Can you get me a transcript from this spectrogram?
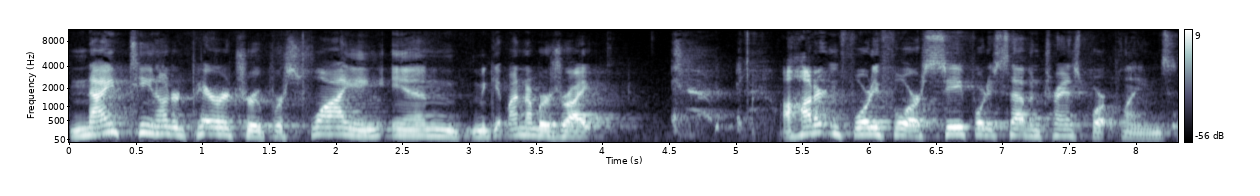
1,900 paratroopers flying in, let me get my numbers right, 144 C 47 transport planes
